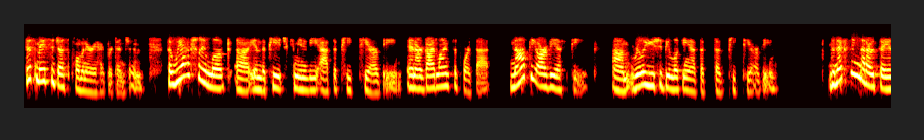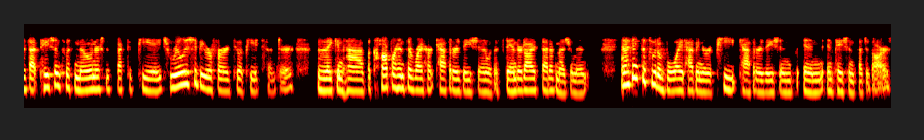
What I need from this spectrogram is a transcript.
this may suggest pulmonary hypertension. So we actually look uh, in the PH community at the peak TRV, and our guidelines support that, not the RVSP. Um, really, you should be looking at the, the peak TRV. The next thing that I would say is that patients with known or suspected PH really should be referred to a PH center so they can have a comprehensive right heart catheterization with a standardized set of measurements. And I think this would avoid having to repeat catheterizations in, in patients such as ours.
